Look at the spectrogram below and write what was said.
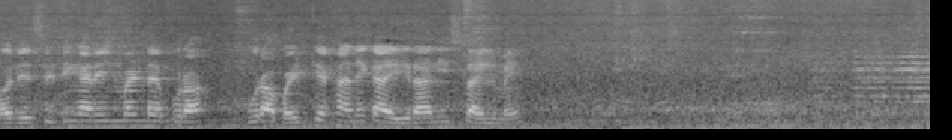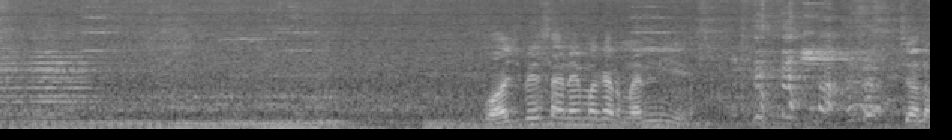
और ये सिटिंग अरेंजमेंट है पूरा। पूरा बैठ के खाने का है ईरानी स्टाइल में। वॉश बेसन है मगर नल नहीं है। चलो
